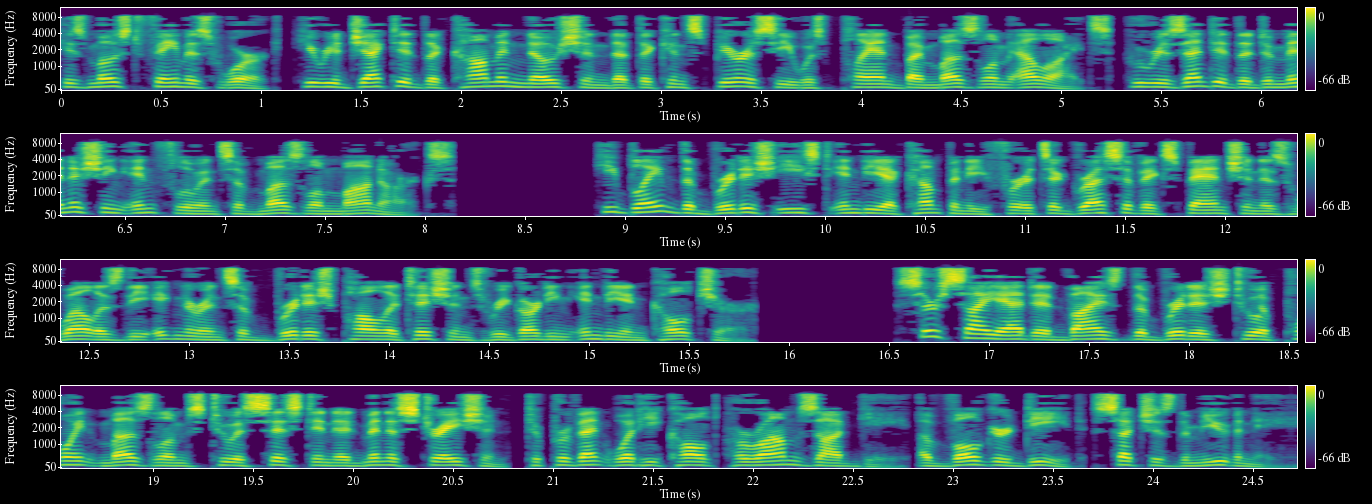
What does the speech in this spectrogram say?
his most famous work, he rejected the common notion that the conspiracy was planned by Muslim elites, who resented the diminishing influence of Muslim monarchs. He blamed the British East India Company for its aggressive expansion as well as the ignorance of British politicians regarding Indian culture. Sir Syed advised the British to appoint Muslims to assist in administration, to prevent what he called haramzadgi a vulgar deed such as the mutiny.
